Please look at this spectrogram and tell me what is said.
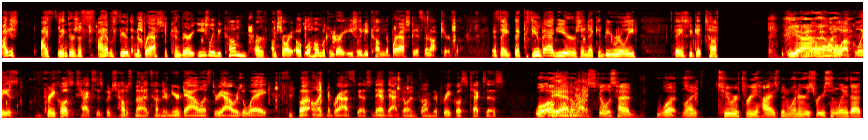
I just I think there's a, I have a fear that Nebraska can very easily become, or I'm sorry, Oklahoma can very easily become Nebraska if they're not careful. If they, like a few bad years and it could be really, things could get tough. Yeah. I mean, Oklahoma, luckily, is pretty close to Texas, which helps them out a ton. They're near Dallas, three hours away, but unlike Nebraska, so they have that going for them. They're pretty close to Texas. Well, Oklahoma hey, still has had, what, like two or three Heisman winners recently that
